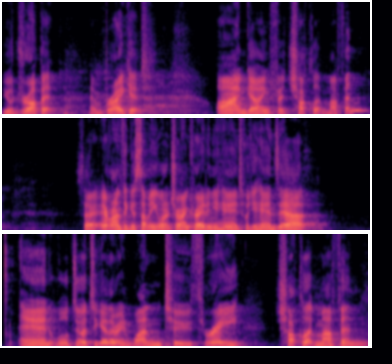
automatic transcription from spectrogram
you'll drop it and break it. I'm going for chocolate muffin. So, everyone think of something you want to try and create in your hands. Put your hands out. And we'll do it together in one, two, three. Chocolate muffin.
